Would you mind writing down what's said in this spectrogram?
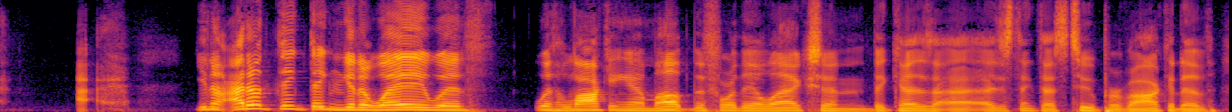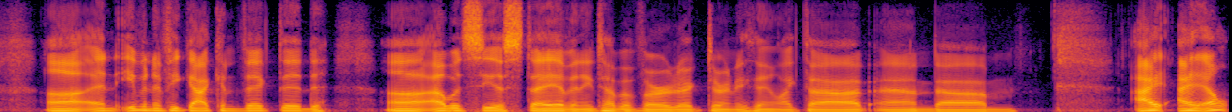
I, you know, I don't think they can get away with with locking him up before the election because I, I just think that's too provocative. Uh, and even if he got convicted, uh, I would see a stay of any type of verdict or anything like that. And um, I I don't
